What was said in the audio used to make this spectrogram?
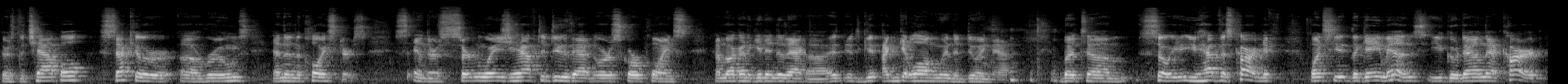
There's the chapel, secular uh, rooms, and then the cloisters. And there's certain ways you have to do that in order to score points. I'm not going to get into that. Uh, it, it get, I can get long-winded doing that. but um, so you have this card, and if once you, the game ends, you go down that card,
